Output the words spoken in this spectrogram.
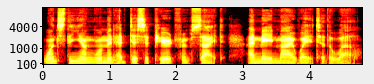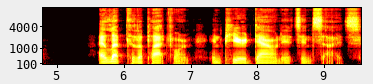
Once the young woman had disappeared from sight, I made my way to the well. I leapt to the platform and peered down its insides.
